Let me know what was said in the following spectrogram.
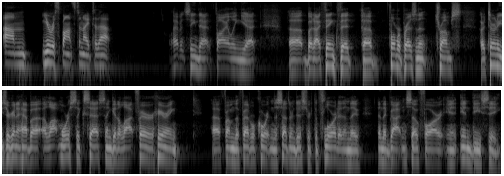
Um, your response tonight to that? I haven't seen that filing yet, uh, but I think that uh, former President Trump's attorneys are going to have a, a, lot more success and get a lot fairer hearing uh, from the federal court in the Southern District of Florida than they than they've gotten so far in, in D.C.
